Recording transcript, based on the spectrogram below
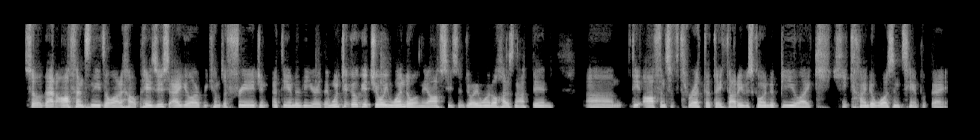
So that offense needs a lot of help. Jesus Aguilar becomes a free agent at the end of the year. They went to go get Joey Wendle in the offseason. Joey Wendle has not been um, the offensive threat that they thought he was going to be like he kind of was in Tampa Bay.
